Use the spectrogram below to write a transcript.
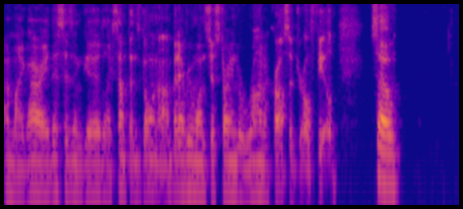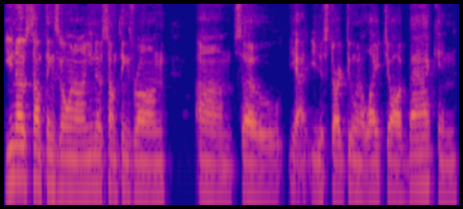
I'm like, all right, this isn't good. Like something's going on, but everyone's just starting to run across the drill field. So you know something's going on. You know something's wrong. Um, so yeah, you just start doing a light jog back and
